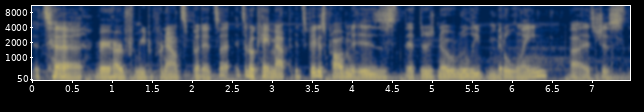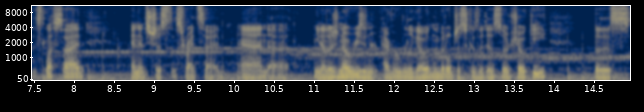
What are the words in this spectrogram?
It's uh, very hard for me to pronounce, but it's a, it's an okay map. Its biggest problem is that there's no really middle lane. Uh, it's just this left side, and it's just this right side. And, uh, you know, there's no reason to ever really go in the middle just because it is so choky. So this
